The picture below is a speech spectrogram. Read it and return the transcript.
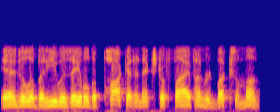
Angela, but he was able to pocket an extra 500 bucks a month.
